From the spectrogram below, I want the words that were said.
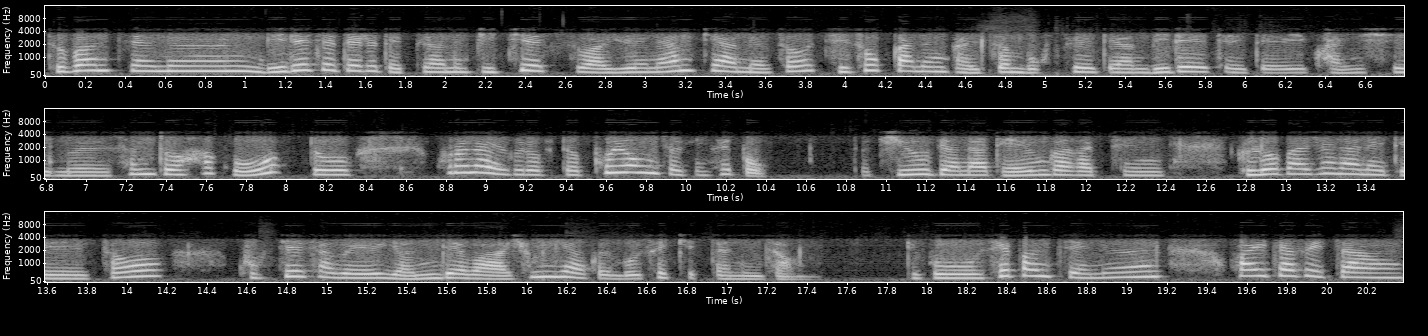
두 번째는 미래 세대를 대표하는 BTS와 유엔에 함께하면서 지속 가능 발전 목표에 대한 미래 세대의 관심을 선도하고 또 코로나19로부터 포용적인 회복, 또 기후 변화 대응과 같은 글로벌 현안에 대해서 국제사회의 연대와 협력을 모색했다는 점. 그리고 세 번째는 화이자 회장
